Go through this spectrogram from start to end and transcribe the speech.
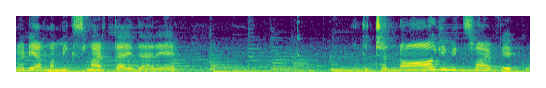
ನೋಡಿ, ಅಮ್ಮ ಮಿಕ್ಸ್ ಮಾಡ್ತಾ ಇದ್ದಾರೆ. ಅದು ಚೆನ್ನಾಗಿ ಮಿಕ್ಸ್ ಮಾಡಬೇಕು.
